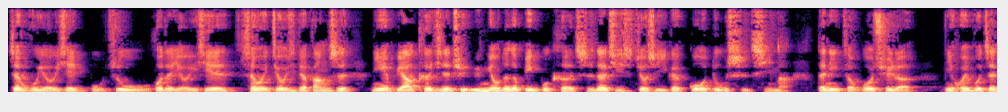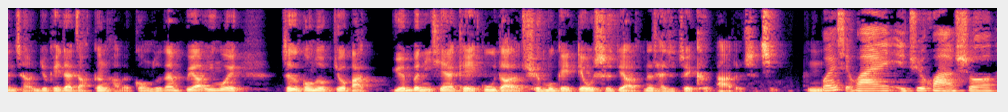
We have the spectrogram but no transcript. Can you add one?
政府有一些补助或者有一些社会救济的方式，你也不要客气的去运用，那个并不可耻，那其实就是一个过渡时期嘛。等你走过去了，你恢复正常，你就可以再找更好的工作，但不要因为这个工作就把。原本你现在可以顾到的全部给丢失掉了，那才是最可怕的事情。嗯，我也喜欢一句话说：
